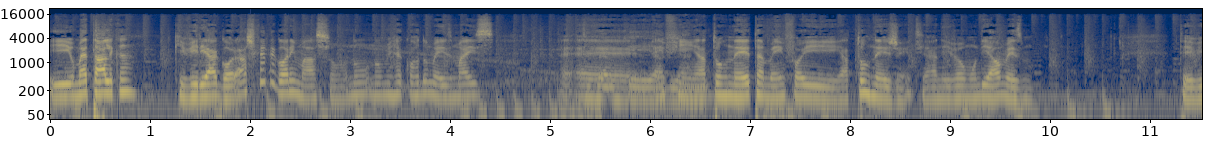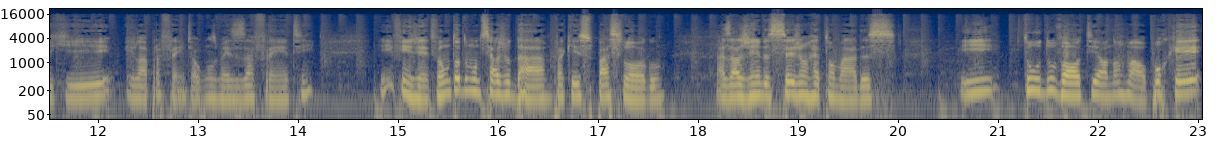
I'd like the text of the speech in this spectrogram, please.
E o Metallica, que viria agora. Acho que era agora em março, não, não me recordo o mês, mas. É, é enfim, né? a turnê também foi. A turnê, gente, a nível mundial mesmo teve que ir lá para frente, alguns meses à frente. E, enfim, gente, vamos todo mundo se ajudar para que isso passe logo, as agendas sejam retomadas e tudo volte ao normal. Porque,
